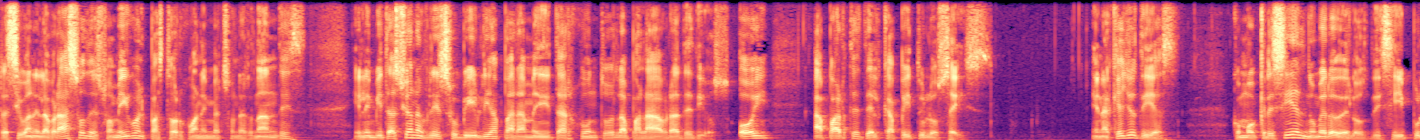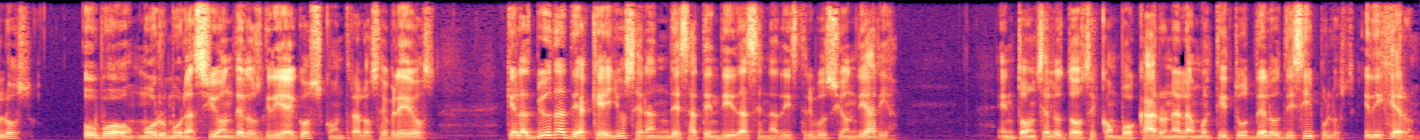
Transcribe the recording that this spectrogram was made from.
Reciban el abrazo de su amigo el pastor Juan Emerson Hernández y la invitación a abrir su Biblia para meditar juntos la palabra de Dios. Hoy, aparte del capítulo 6. En aquellos días, como crecía el número de los discípulos, hubo murmuración de los griegos contra los hebreos, que las viudas de aquellos eran desatendidas en la distribución diaria. Entonces los doce convocaron a la multitud de los discípulos y dijeron,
